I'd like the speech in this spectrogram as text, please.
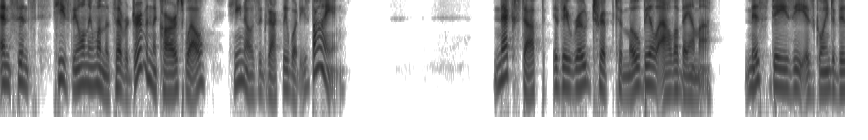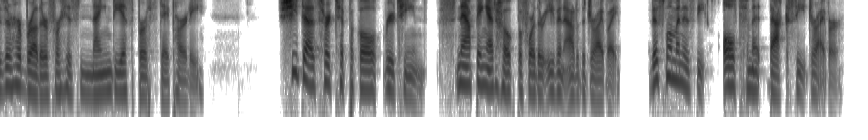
And since he's the only one that's ever driven the cars, well, he knows exactly what he's buying. Next up is a road trip to Mobile, Alabama. Miss Daisy is going to visit her brother for his 90th birthday party. She does her typical routine, snapping at Hoke before they're even out of the driveway. This woman is the ultimate backseat driver.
